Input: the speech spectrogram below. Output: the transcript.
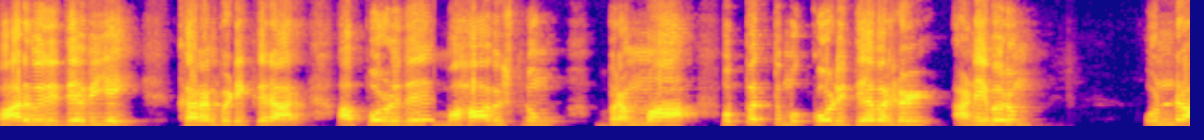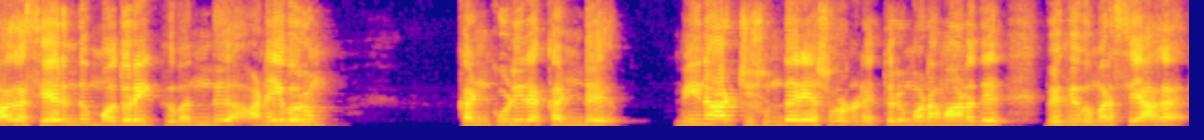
பார்வதி தேவியை கரம் பிடிக்கிறார். அப்பொழுது மகாவிஷ்ணு பிரம்மா முப்பத்து முக்கோடி தேவர்கள் அனைவரும் ஒன்றாக சேர்ந்து மதுரைக்கு வந்து அனைவரும் கண்குளிர கண்டு மீனாட்சி சுந்தரேஸ்வரனுடைய திருமணமானது வெகு விமர்சையாக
